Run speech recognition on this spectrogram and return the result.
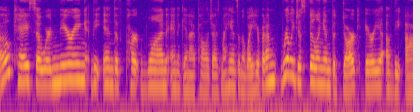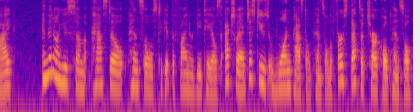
Okay, so we're nearing the end of part one. And again, I apologize, my hand's in the way here, but I'm really just filling in the dark area of the eye. And then I'll use some pastel pencils to get the finer details. Actually, I just used one pastel pencil. The first, that's a charcoal pencil.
